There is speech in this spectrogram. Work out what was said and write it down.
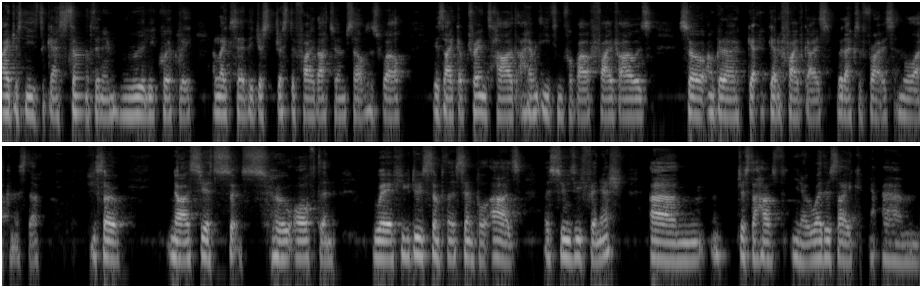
I just need to get something in really quickly. And like I said, they just justify that to themselves as well. It's like I've trained hard. I haven't eaten for about five hours, so I'm gonna get get a five guys with extra fries and all that kind of stuff. So, no, I see it so, so often where if you do something as simple as as soon as you finish um, just to have you know whether it's like um,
